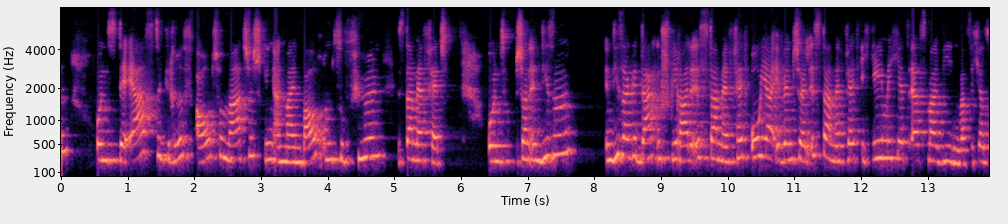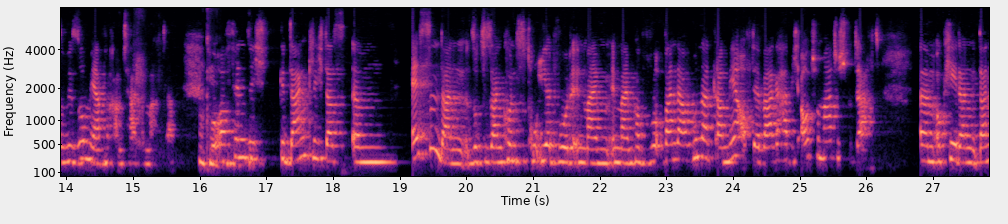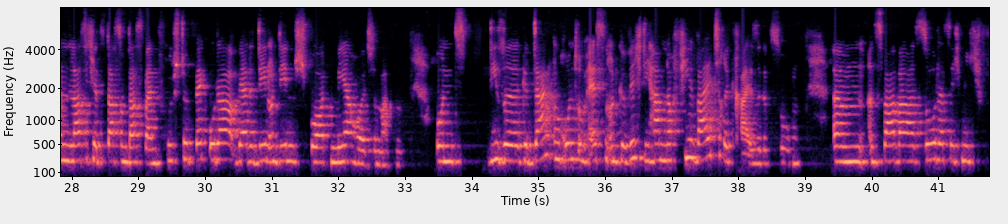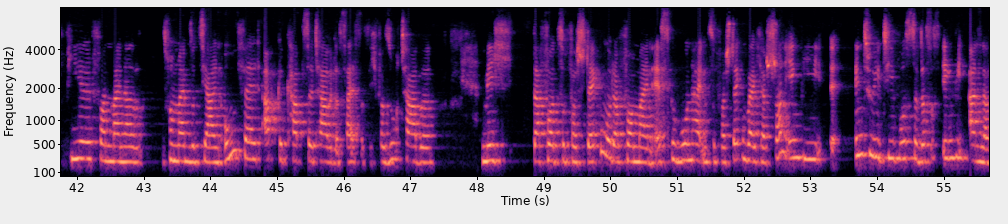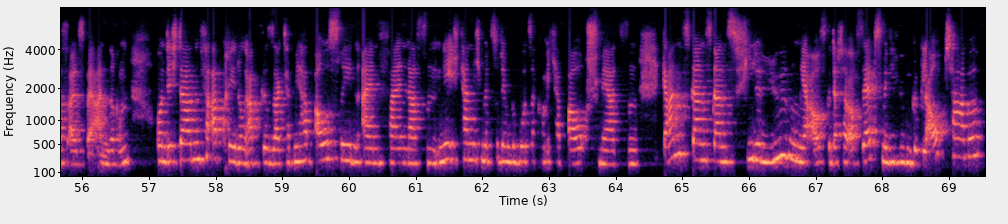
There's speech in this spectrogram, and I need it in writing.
und der erste Griff automatisch ging an meinen Bauch, um zu fühlen, ist da mehr Fett. Und schon in diesem in dieser Gedankenspirale ist da mehr Fett. Oh ja, eventuell ist da mehr Fett. Ich gehe mich jetzt erstmal wiegen, was ich ja sowieso mehrfach am Tag gemacht habe. Okay. Woraufhin sich gedanklich das ähm, Essen dann sozusagen konstruiert wurde in meinem, in meinem Kopf. Wann da 100 Gramm mehr auf der Waage, habe ich automatisch gedacht, ähm, okay, dann, dann lasse ich jetzt das und das beim Frühstück weg oder werde den und den Sport mehr heute machen. Und diese Gedanken rund um Essen und Gewicht, die haben noch viel weitere Kreise gezogen. Ähm, und zwar war es so, dass ich mich viel von meiner von meinem sozialen Umfeld abgekapselt habe. Das heißt, dass ich versucht habe, mich davor zu verstecken oder vor meinen Essgewohnheiten zu verstecken, weil ich ja schon irgendwie äh, intuitiv wusste, das ist irgendwie anders als bei anderen. Und ich da eine Verabredung abgesagt habe, mir habe Ausreden einfallen lassen. Nee, ich kann nicht mit zu dem Geburtstag kommen, ich habe Bauchschmerzen. Ganz, ganz, ganz viele Lügen mir ausgedacht habe, auch selbst mir die Lügen geglaubt habe.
